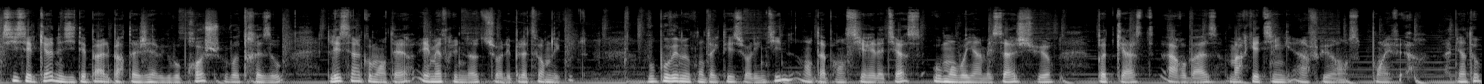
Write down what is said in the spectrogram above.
Si c'est le cas, n'hésitez pas à le partager avec vos proches, votre réseau, laisser un commentaire et mettre une note sur les plateformes d'écoute. Vous pouvez me contacter sur LinkedIn en tapant Cyril Atias ou m'envoyer un message sur podcast.marketinginfluence.fr. À bientôt.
